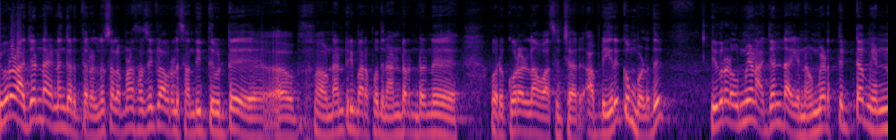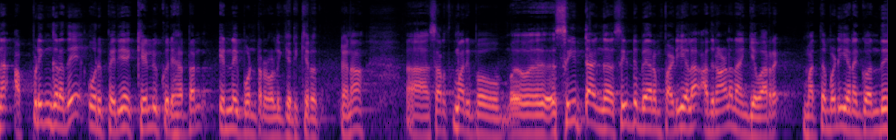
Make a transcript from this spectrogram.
இவரோட அஜெண்டா என்னங்கிறது தெரியல சொல்ல போனால் சசிகலா அவர்களை சந்தித்து விட்டு நன்றி மறப்பது நன்றன்றுன்னு ஒரு குரல்லாம் வாசிச்சார். அப்படி இருக்கும் பொழுது இவரோட உண்மையான அஜெண்டா என்ன? உண்மையான திட்டம் என்ன? அப்படிங்கிறதே ஒரு பெரிய கேள்விக்குறியாகத்தான் என்னை போன்றவர்களுக்கு இருக்கிறது. ஏன்னா சரத்குமார் இப்போ சீட்டை அங்கே சீட்டு பேரம் படியலை. அதனால நான் இங்கே வர்றேன். மற்றபடி எனக்கு வந்து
